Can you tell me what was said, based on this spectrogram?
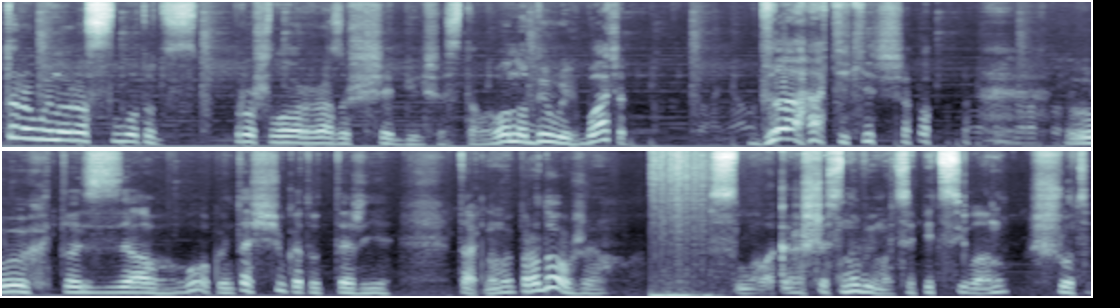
Травину росло тут з прошлого разу ще більше стало. Воно диви, бачиш? Да, тільки що. Ух, хтось взяв. Окунь, та щука тут теж є. Так, ну ми продовжуємо. Слава каже, щось новиме це підсіло. Ну, що це?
